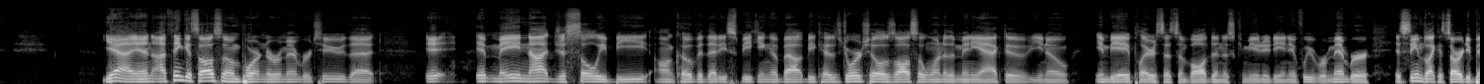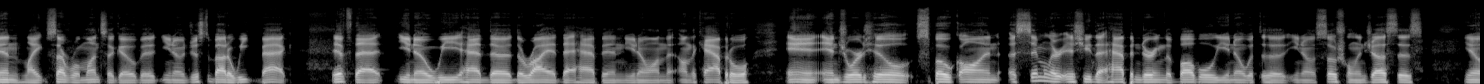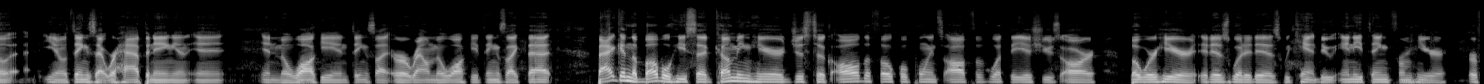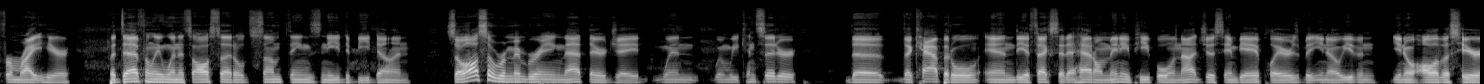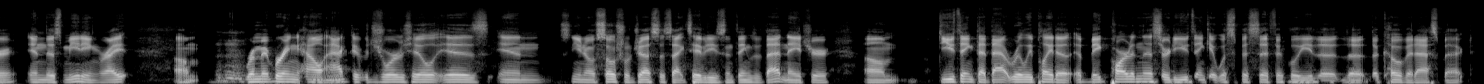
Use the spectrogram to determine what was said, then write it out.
Yeah, and I think it's also important to remember too that it it may not just solely be on COVID that he's speaking about because George Hill is also one of the many active, you know, NBA players that's involved in this community. And if we remember, it seems like it's already been like several months ago, but you know, just about a week back, if that, you know, we had the the riot that happened, you know, on the on the Capitol, and and George Hill spoke on a similar issue that happened during the bubble, you know, with the you know social injustice you know, you know things that were happening in, in, in Milwaukee and things like or around Milwaukee, things like that. Back in the bubble, he said coming here just took all the focal points off of what the issues are. But we're here. It is what it is. We can't do anything from here or from right here. But definitely, when it's all settled, some things need to be done. So also remembering that there, Jade, when when we consider the the Capitol and the effects that it had on many people, and not just NBA players, but you know even you know all of us here in this meeting, right? Um, mm-hmm. Remembering how mm-hmm. active George Hill is in you know social justice activities and things of that nature. Um, do you think that that really played a, a, big part in this, or do you think it was specifically the the, the COVID aspect?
